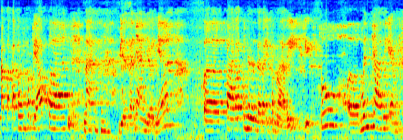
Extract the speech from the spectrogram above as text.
kata-kata seperti apa? Nah biasanya akhirnya eh, para penyelenggara event lari itu eh, mencari MC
